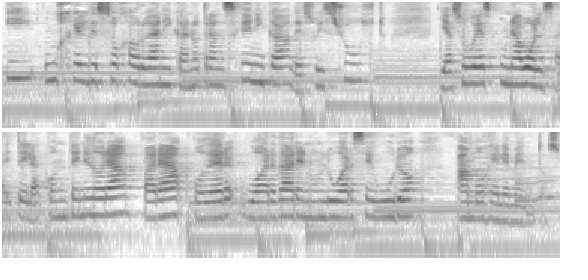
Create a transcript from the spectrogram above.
y un gel de soja orgánica no transgénica de Swiss Just, y a su vez una bolsa de tela contenedora para poder guardar en un lugar seguro ambos elementos.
